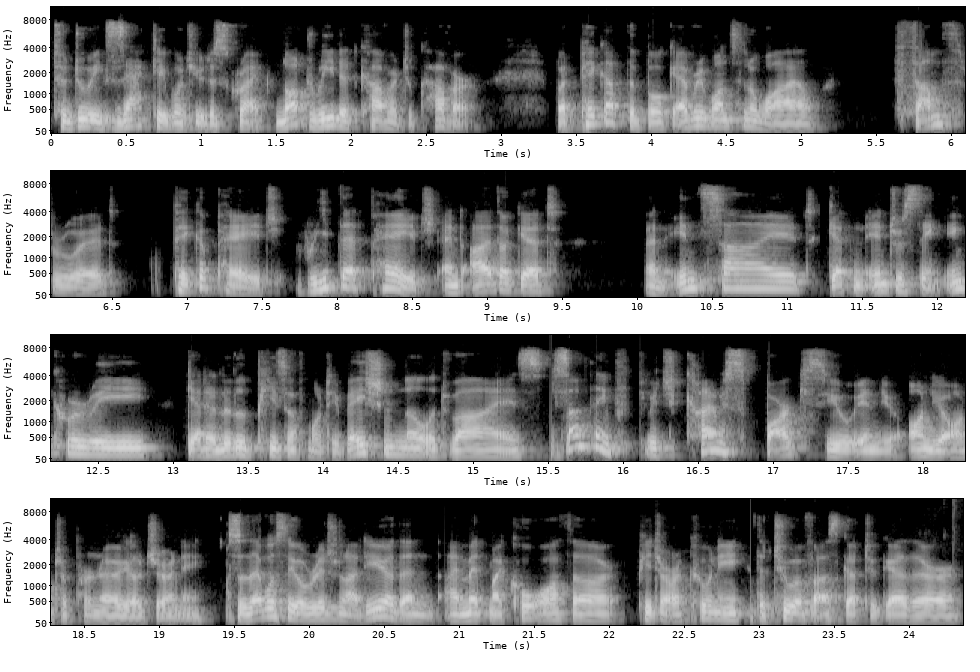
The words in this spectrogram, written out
to do exactly what you described, not read it cover to cover, but pick up the book every once in a while, thumb through it, pick a page, read that page, and either get an insight, get an interesting inquiry, get a little piece of motivational advice, something which kind of sparks you in your, on your entrepreneurial journey. So that was the original idea. Then I met my co-author, Peter Arcuni. The two of us got together.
